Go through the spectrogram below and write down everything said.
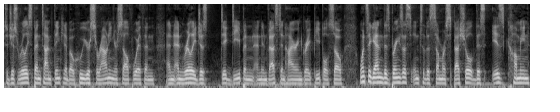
to just really spend time thinking about who you're surrounding yourself with and and and really just dig deep and, and invest in hiring great people. So, once again, this brings us into the summer special. This is coming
